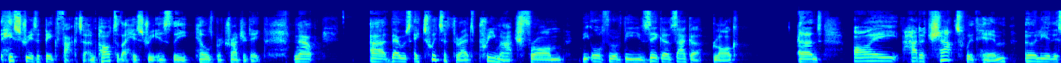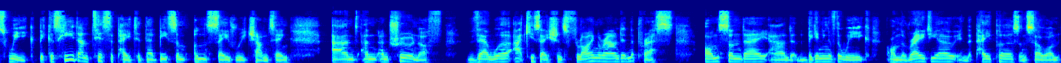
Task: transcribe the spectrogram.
history is a big factor, and part of that history is the Hillsborough tragedy. Now, uh, there was a Twitter thread pre-match from the author of the Zigga Zagga blog, and I had a chat with him earlier this week because he'd anticipated there'd be some unsavory chanting, and and and true enough, there were accusations flying around in the press on Sunday and at the beginning of the week on the radio, in the papers, and so on,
